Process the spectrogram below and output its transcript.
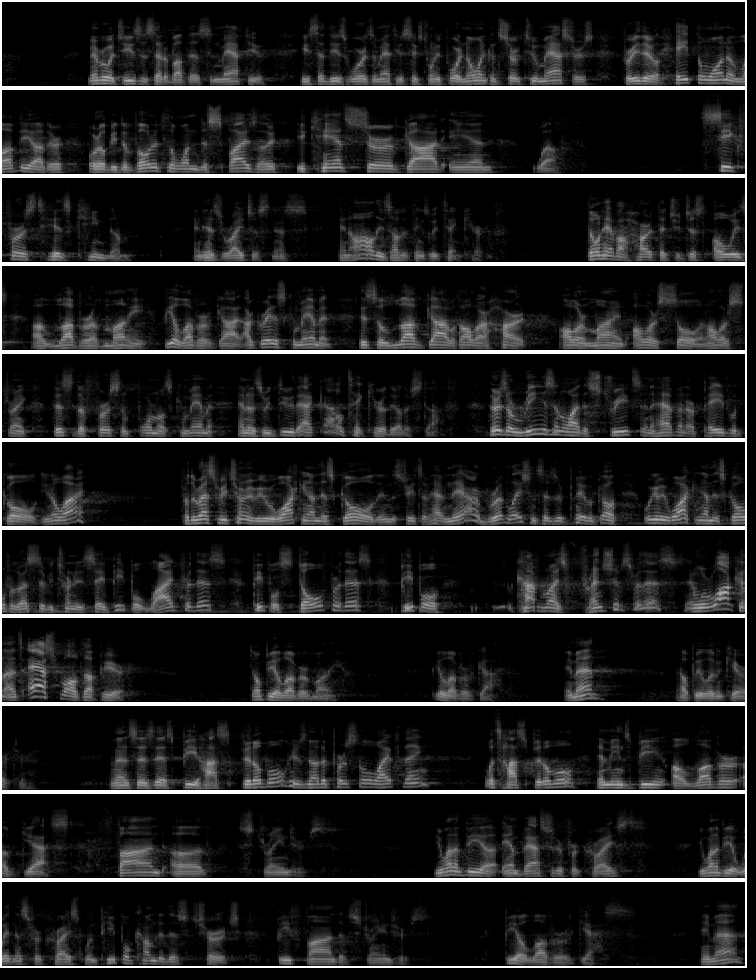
Remember what Jesus said about this in Matthew. He said these words in Matthew 6 24 No one can serve two masters, for either he'll hate the one and love the other, or he'll be devoted to the one and despise the other. You can't serve God and wealth. Seek first his kingdom and his righteousness, and all these other things we take care of. Don't have a heart that you're just always a lover of money. Be a lover of God. Our greatest commandment is to love God with all our heart, all our mind, all our soul, and all our strength. This is the first and foremost commandment. And as we do that, God will take care of the other stuff. There's a reason why the streets in heaven are paved with gold. You know why? For the rest of eternity, we were walking on this gold in the streets of heaven. They are. Revelation says we're paved with gold. We're going to be walking on this gold for the rest of eternity to say people lied for this, people stole for this, people compromised friendships for this, and we're walking on. It's asphalt up here. Don't be a lover of money. Be a lover of God. Amen? Help you live in character. And then it says this be hospitable. Here's another personal life thing. What's hospitable? It means being a lover of guests, fond of strangers. You want to be an ambassador for Christ? You want to be a witness for Christ? When people come to this church, be fond of strangers. Be a lover of guests. Amen?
